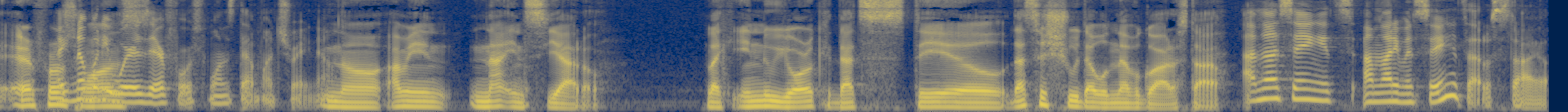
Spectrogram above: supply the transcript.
Air Force Like nobody Ones- wears Air Force Ones that much right now. No, I mean not in Seattle. Like in New York, that's still that's a shoe that will never go out of style. I'm not saying it's. I'm not even saying it's out of style.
